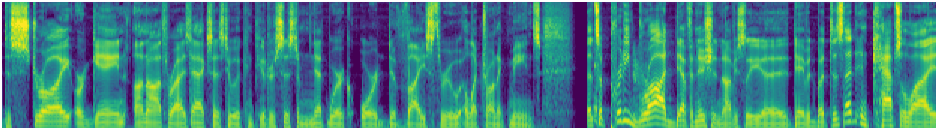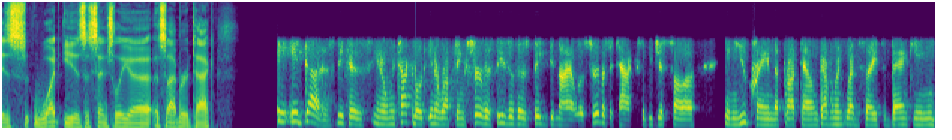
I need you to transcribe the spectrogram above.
destroy, or gain unauthorized access to a computer system, network, or device through electronic means. That's a pretty broad definition, obviously, uh, David, but does that encapsulate what is essentially a, a cyber attack? It, does because you know when we talk about interrupting service, these are those big denial of service attacks that we just saw in Ukraine that brought down government websites, banking,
